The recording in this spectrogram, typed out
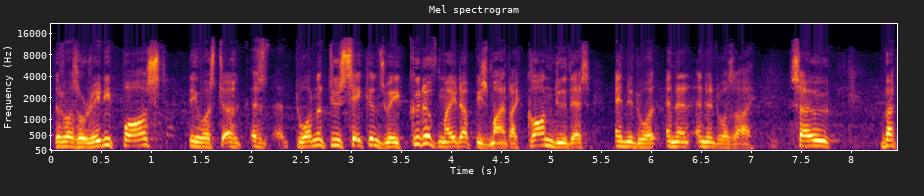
That was already past. There was one or two seconds where he could have made up his mind. I can't do this, and it was, and, and it was I. So, but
